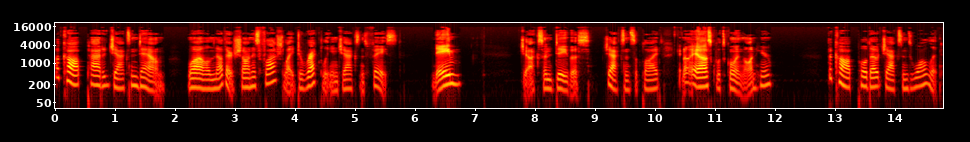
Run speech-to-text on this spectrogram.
A cop patted Jackson down, while another shone his flashlight directly in Jackson's face. Name? Jackson Davis, Jackson supplied. Can I ask what's going on here? The cop pulled out Jackson's wallet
